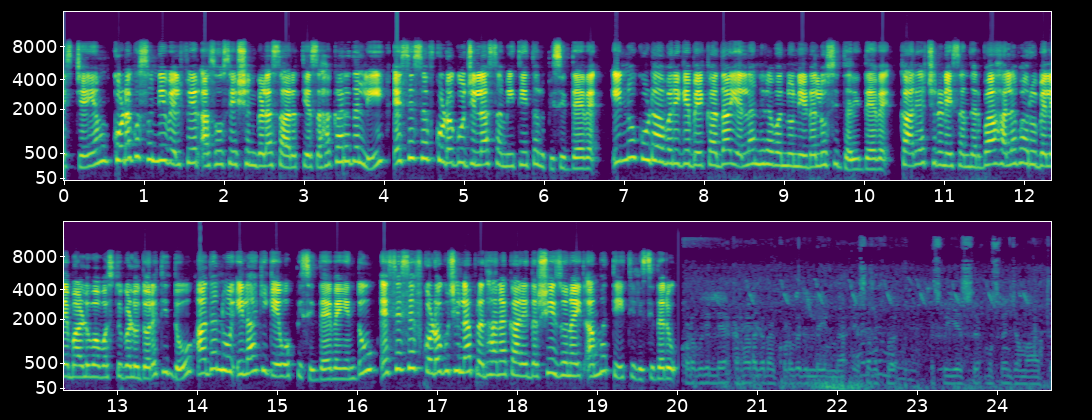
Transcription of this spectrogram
SJM, Kodagu Sunni welfare ಅಸೋಸಿಯೇಷನ್ಗಳ ಸಾರಥ್ಯ ಸಹಕಾರದಲ್ಲಿ ಎಸ್ಎಸ್ಎಫ್ ಕೊಡಗು ಜಿಲ್ಲಾ ಸಮಿತಿ ತಲುಪಿಸಿದ್ದೇವೆ ಇನ್ನೂ ಕೂಡ ಅವರಿಗೆ ಬೇಕಾದ ಎಲ್ಲ ನೆರವನ್ನು ನೀಡಲು ಸಿದ್ಧರಿದ್ದೇವೆ. ಕಾರ್ಯಾಚರಣೆ ಸಂದರ್ಭ ಹಲವಾರು ಬೆಲೆ ಬಾಳುವ ವಸ್ತುಗಳು ದೊರೆತಿದ್ದು, ಅದನ್ನು ಇಲಾಖೆಗೆ ಒಪ್ಪಿಸಿದ್ದೇವೆ ಎಂದು ಎಸ್ಎಸ್ಎಫ್ ಕೊಡಗು ಜಿಲ್ಲಾ ಪ್ರಧಾನ ಕಾರ್ಯದರ್ಶಿ ಜುನೈದ್ ಅಮ್ಮತ್ತಿ ತಿಳಿಸಿದರು. ಕೊಡಗು ಜಿಲ್ಲೆ, ಕರ್ನಾಟಕದ ಕೊಡಗು ಜಿಲ್ಲೆಯಿಂದ SSF S F S V S Muslim Jamaat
